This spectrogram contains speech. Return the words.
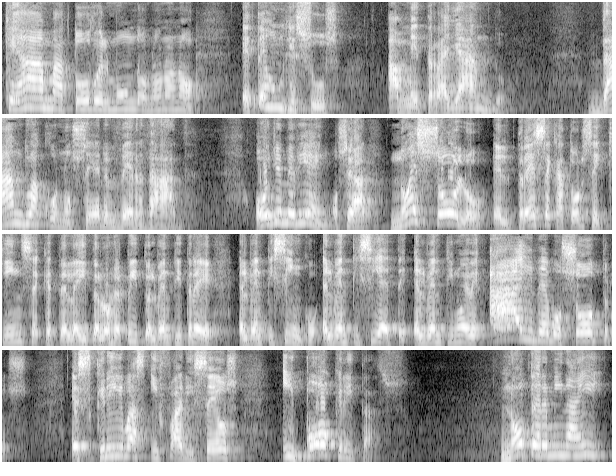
que ama a todo el mundo. No, no, no. Este es un Jesús ametrallando, dando a conocer verdad Óyeme bien, o sea, no es solo el 13, 14 y 15 que te leí, te lo repito, el 23, el 25, el 27, el 29. ¡Ay de vosotros, escribas y fariseos hipócritas! No termina ahí.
